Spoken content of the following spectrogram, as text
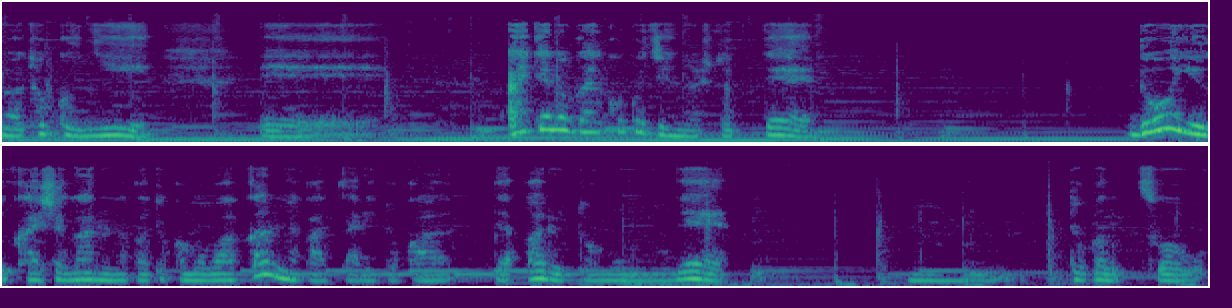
は特に、えー、相手の外国人の人ってどういう会社があるのかとかも分かんなかったりとかってあると思うので、うん、とかそ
